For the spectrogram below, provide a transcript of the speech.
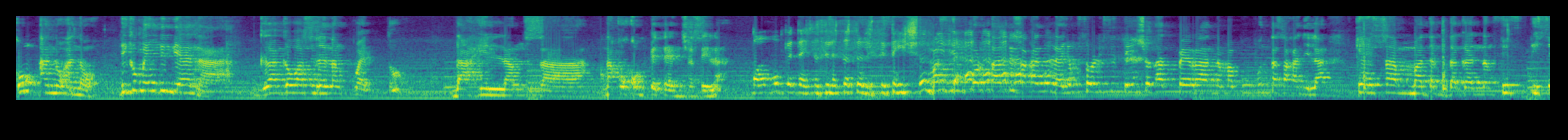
kung ano-ano. Di ko maintindihan na gagawa sila ng kwento dahil lang sa nakukompetensya sila. Nakukumpetensya sila sa solicitation Mas nila. importante sa kanila yung solicitation at pera na mapupunta sa kanila kaysa madagdagan ng 56%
